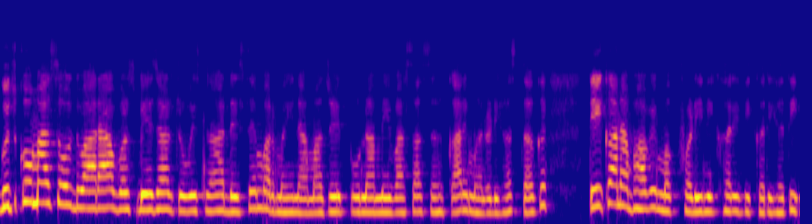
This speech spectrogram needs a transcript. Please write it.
ગુજકો માસોલ દ્વારા વર્ષ બે હજાર ચોવીસના ડિસેમ્બર મહિનામાં જયપુરના મેવાસા સહકારી મંડળી હસ્તક ટેકાના ભાવે મગફળીની ખરીદી કરી હતી.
